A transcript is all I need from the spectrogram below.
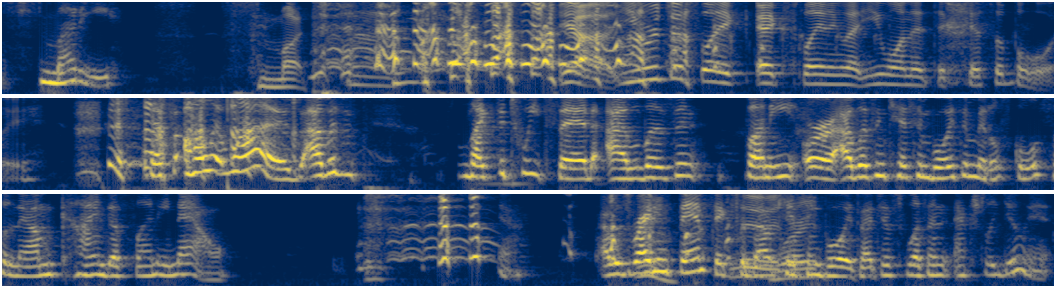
smutty. S- Smut. yeah, you were just like explaining that you wanted to kiss a boy. That's all it was. I was, like the tweet said, I wasn't funny or I wasn't kissing boys in middle school, so now I'm kind of funny now. yeah. I was writing hmm. fanfics about kissing boys. I just wasn't actually doing it.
